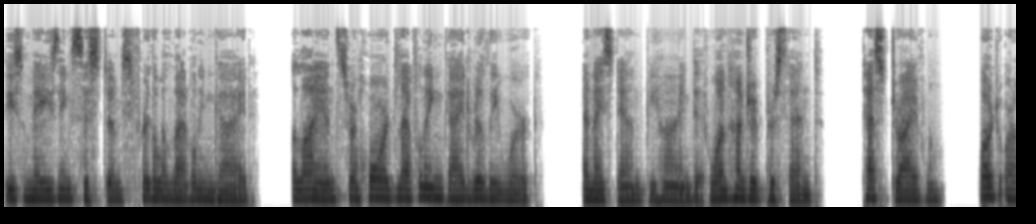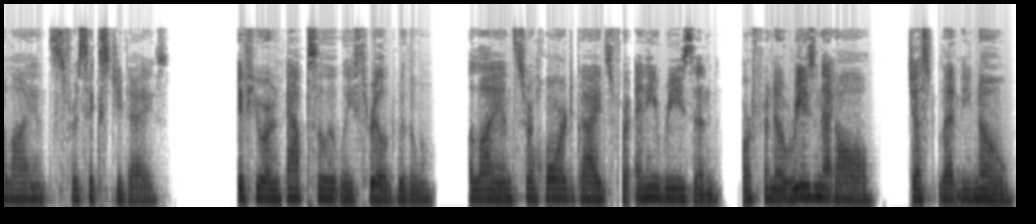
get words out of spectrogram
these amazing systems for the leveling guide, alliance or horde leveling guide really work. And I stand behind it 100%. Test drive Horde or Alliance for 60 days. If you aren't absolutely thrilled with the Alliance or Horde guides for any reason, or for no reason at all, just let me know.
